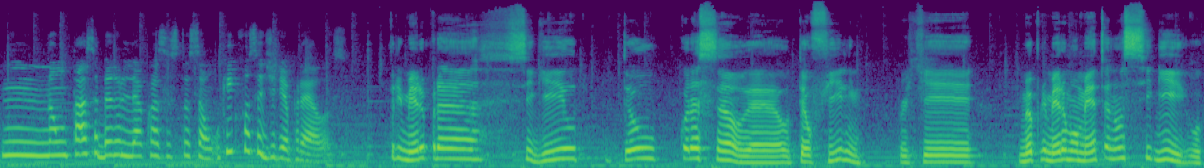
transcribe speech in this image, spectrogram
não tá sabendo lidar com essa situação. O que, que você diria para elas? Primeiro, para seguir o teu coração, é, o teu feeling, porque meu primeiro momento é não seguir o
